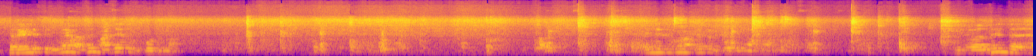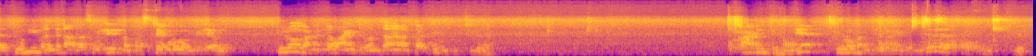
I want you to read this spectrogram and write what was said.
இப்போ ரெண்டுத்துக்குமே வந்து மஞ்சள் தூள் போட்டுடலாம். ரெண்டுத்துக்குமே மஞ்சள் தூள் போட்டுடலாம். இது வந்து இந்த துணி வந்து நான் தான் சொல்லியிருந்தேன். ஃபஸ்ட்டே கூட ஒரு வீடியோவில் கிலோ கணக்கில் வாங்கிட்டு வந்தேன். நான் கருத்து பிடிச்சிக்கிறேன் காட்டன் துணியை கிலோ கணக்கில் வாங்கிட்டு வந்து கருத்து பிடிச்சிக்கிறேன்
